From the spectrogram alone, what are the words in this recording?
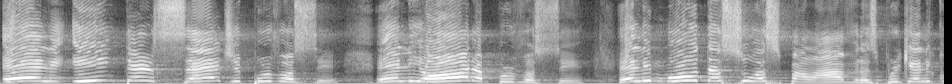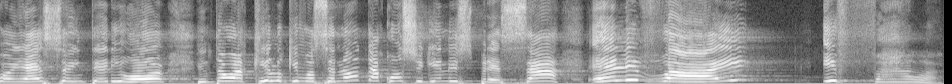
ele intercede por você, ele ora por você, ele muda as suas palavras, porque ele conhece seu interior. Então, aquilo que você não está conseguindo expressar, ele vai e fala.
